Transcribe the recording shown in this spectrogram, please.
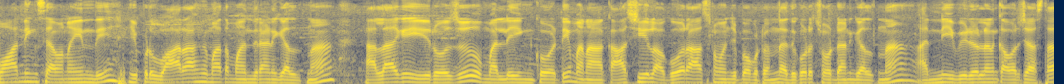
మార్నింగ్ సెవెన్ అయింది. ఇప్పుడు వారాహిమాత మందిరానికి వెళ్తున్నా. అలాగే ఈరోజు మళ్ళీ ఇంకోటి మన కాశీలో అఘోర ఆశ్రమం అని చెప్పి ఒకటి ఉంది. అది కూడా చూడడానికి వెళ్తున్నా. అన్ని వీడియోలను కవర్ చేస్తా.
